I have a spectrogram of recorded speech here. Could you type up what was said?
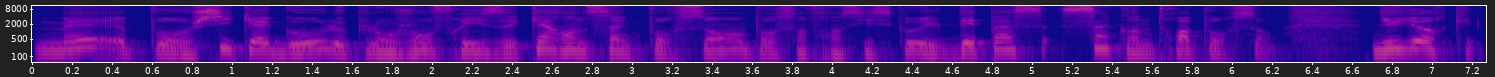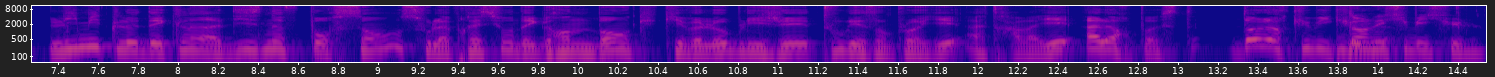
mais pour Chicago, le plongeon frise 45%, pour San Francisco, il dépasse 53%. New York limite le déclin à 19% sous la pression des grandes banques qui veulent obliger tous les employés à travailler à leur poste, dans leur cubicule. Cubicules.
